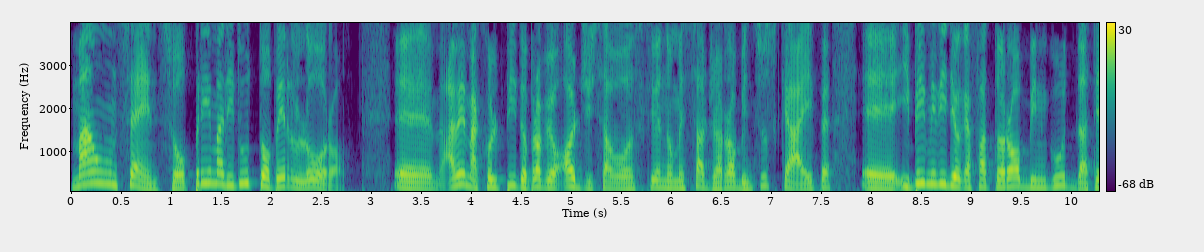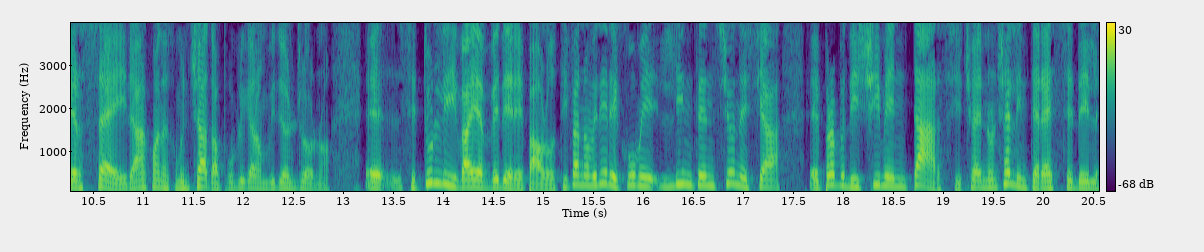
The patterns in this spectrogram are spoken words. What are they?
ma ha un senso prima di tutto per loro. Eh, a me mi ha colpito proprio oggi stavo scrivendo un messaggio a Robin su Skype. Eh, I primi video che ha fatto Robin Good da Terceira, quando ha cominciato a pubblicare un video al giorno, eh, se tu li vai a vedere, Paolo, ti fanno vedere come l'intenzione sia eh, proprio di cimentarsi, cioè non c'è l'interesse del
